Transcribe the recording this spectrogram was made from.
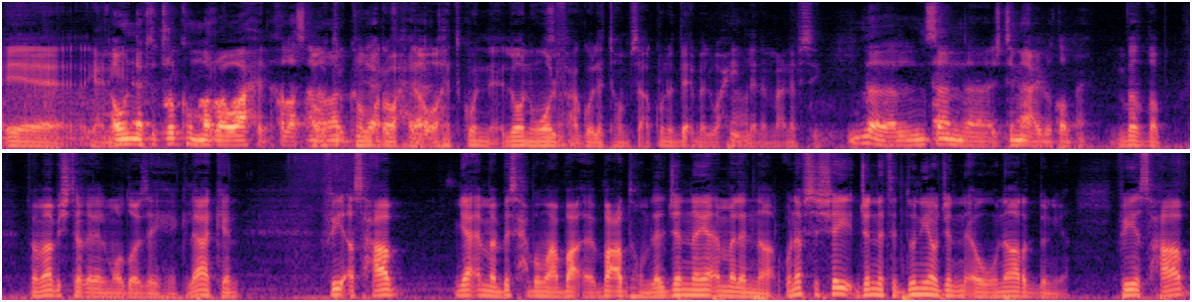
إيه يعني أو إنك تتركهم مرة واحدة. خلاص أنا أو تتركهم مرة واحدة أو هتكون لون وولف على قولتهم سأكون الذئب الوحيد آه. لنا مع نفسي. لا, لا الإنسان اجتماعي بطبعه. بالضبط. فما بيشتغل الموضوع زي هيك. لكن في أصحاب يا إما بيسحبوا مع بعضهم للجنة يا إما للنار. ونفس الشيء جنة الدنيا وجنة ونار الدنيا. في أصحاب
